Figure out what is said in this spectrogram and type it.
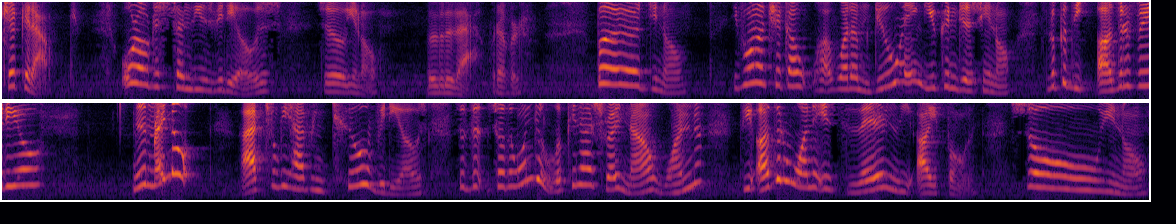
check it out. Or I'll just send these videos, so, you know, blah, blah, blah, whatever. But, you know, if you want to check out what I'm doing, you can just, you know, look at the other video then right now, actually having two videos. So the, so the one you're looking at right now, one, the other one is there in the iPhone. So, you know,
